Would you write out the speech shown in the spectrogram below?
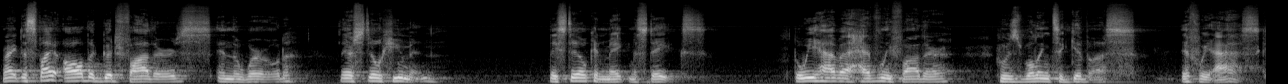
Right? Despite all the good fathers in the world, they're still human. They still can make mistakes. But we have a Heavenly Father who is willing to give us if we ask.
